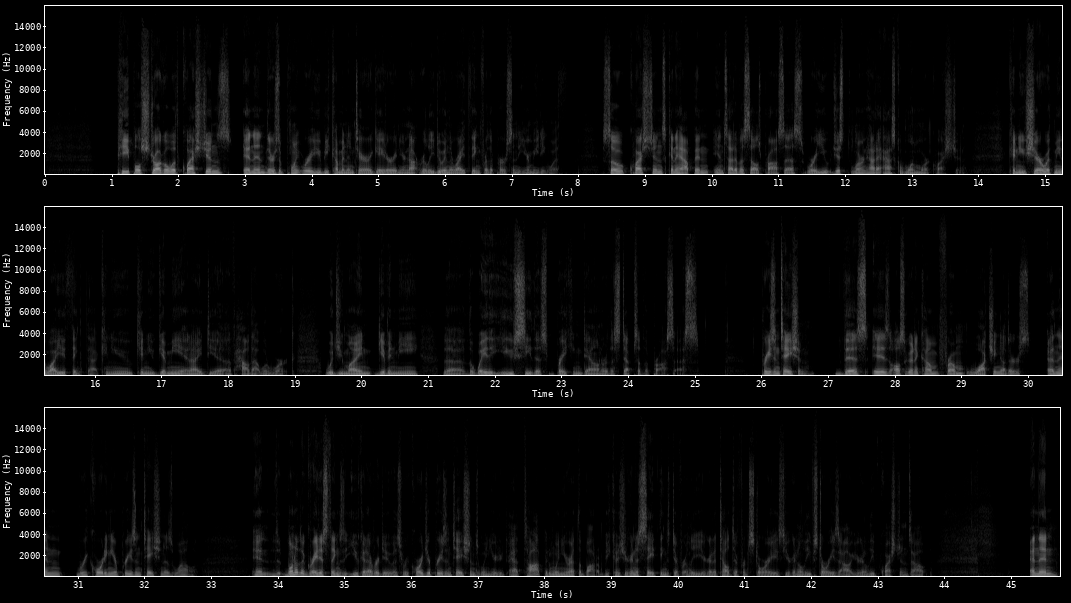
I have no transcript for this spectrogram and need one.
people struggle with questions and then there's a point where you become an interrogator and you're not really doing the right thing for the person that you're meeting with So, questions can happen inside of a sales process where you just learn how to ask one more question. Can you share with me why you think that? Can you can you give me an idea of how that would work? Would you mind giving me the the way that you see this breaking down or the steps of the process? Presentation. This is also going to come from watching others and then recording your presentation as well. And th- one of the greatest things that you could ever do is record your presentations when you're at top and when you're at the bottom because you're going to say things differently. You're going to tell different stories. You're going to leave stories out. You're going to leave questions out. And then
